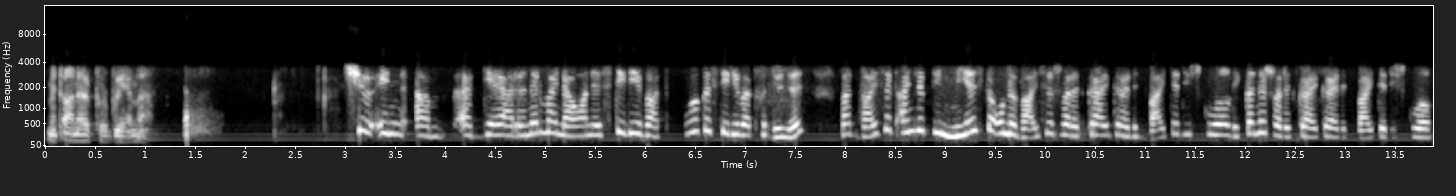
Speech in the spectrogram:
met ander probleme. Sjoe, en um, ek herinner my nou aan 'n studie wat ook 'n studie wat gedoen is wat wys uiteindelik die meeste onderwysers wat dit kry kry dit buite die skool, die kinders wat dit kry kry dit buite die skool,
